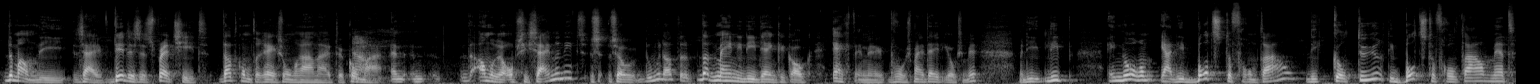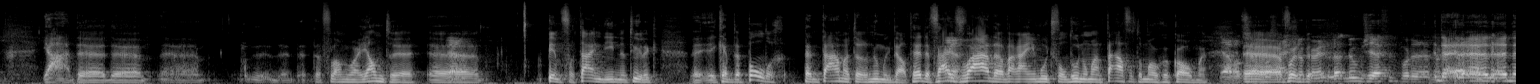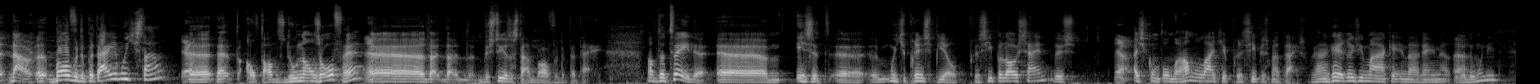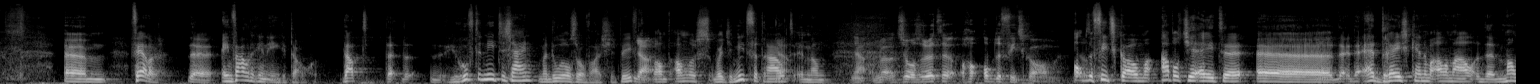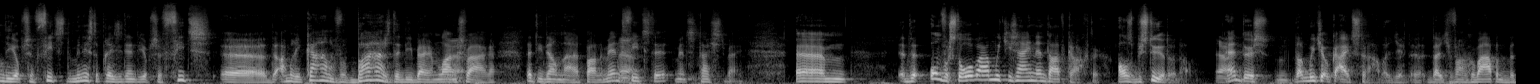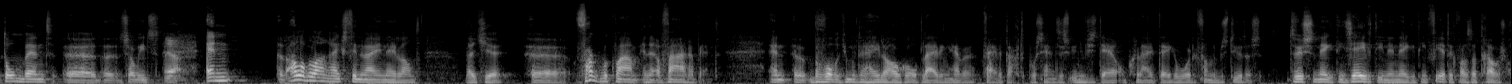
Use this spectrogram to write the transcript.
de man die zei: Dit is het spreadsheet, dat komt er rechts onderaan uit de komma. Ja. En, en, de andere opties zijn er niet. Zo, doen we dat. Dat meende hij, denk ik, ook echt. En uh, volgens mij deed hij ook zo meer. Maar die liep enorm, ja, die botste frontaal. Die cultuur, die botste frontaal met ja, de, de, uh, de, de, de flamboyante. Ja Pim Fortuyn, die natuurlijk, eh, ik heb de polderpentameter noem ik dat, hè, de vijf Ja. waarden waaraan je moet voldoen om aan tafel te mogen komen. Ja, wat Eh, wat voor de-? Noem ze even voor de... voor de, de- eh, de- nou, boven de partijen moet je staan. Ja. Althans, doen alsof. Hè? Eh, de, de- de bestuurder staat boven de partij. Dan ten tweede is het, moet je principieel principeloos zijn. Dus ja. als je komt onderhandelen, laat je principes maar thuis. We gaan geen ruzie maken in de arena, Ja. dat doen we niet. Ehm, verder, de, eenvoudig en ingetogen. Dat, dat- dat- je hoeft het niet te zijn, maar doe alsof alsjeblieft. Ja. Want anders word je niet vertrouwd Ja. en dan ja, zoals Rutte, op de fiets komen. op de fiets komen, appeltje eten. eh, de, de- het Drees kennen we allemaal. De man die op zijn fiets, de minister-president die op zijn fiets eh, de Amerikanen verbaasde die bij hem langs waren. Dat hij dan naar het parlement fietste met zijn tasje erbij. Ehm, de, onverstoorbaar moet je zijn en daadkrachtig. Als bestuurder dan. Ja. Hè, dus dat moet je ook uitstralen. Dat je, dat je van gewapend beton bent, eh, zoiets. Ja. En het allerbelangrijkste vinden wij in Nederland dat je eh, vakbekwaam en ervaren bent. En eh, bijvoorbeeld, je moet een hele hoge opleiding hebben. 85% is universitair opgeleid tegenwoordig van de bestuurders. Tussen 1917 en 1940 was dat trouwens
